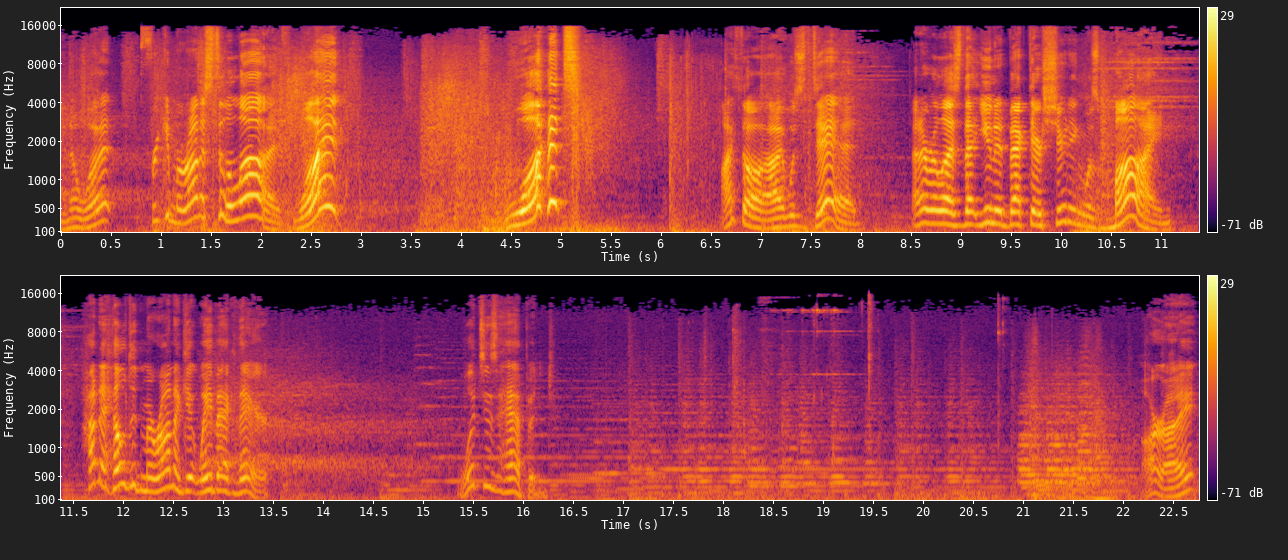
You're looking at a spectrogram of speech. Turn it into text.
You know what? Freaking Mirana's still alive. What? What? I thought I was dead. And I didn't realize that unit back there shooting was mine. How the hell did Mirana get way back there? What just happened? Alright.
